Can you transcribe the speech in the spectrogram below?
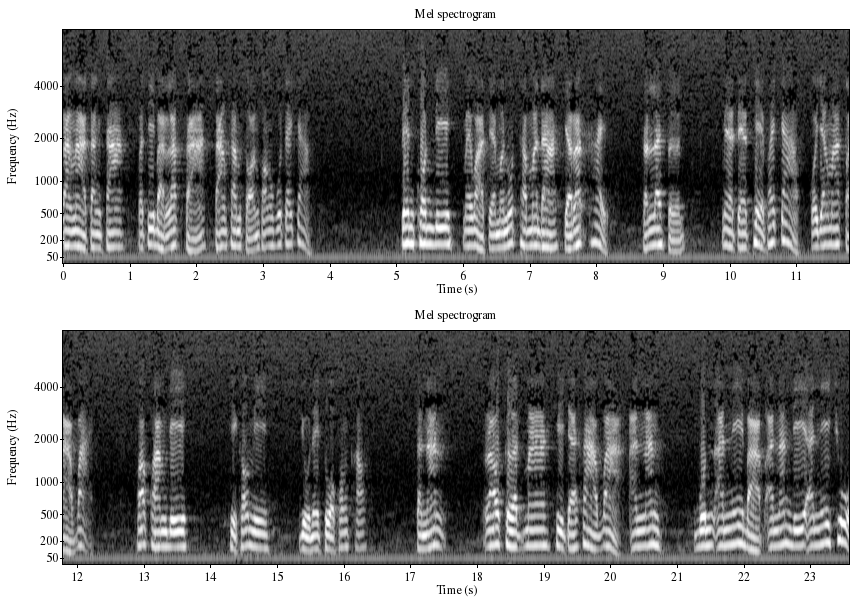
ต่างหน้าต่างตา ปฏิบัติรักษาตามคำสอนของพระพุทธเจ้า เป็นคนดีไม่ว่าแต่มนุษย์ธรรมดาจะรักใคร่สรรเสริญ แม้แต่เทพเจ้าก็ยังมากราบไหว้เพราะความดีที่เขามีอยู่ในตัวของเขา ฉะนั้นเราเกิดมาที่จะทราบว่า อันนั้นบุญอันนี้บาป อันนั้นดี อันนี้ชั่ว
